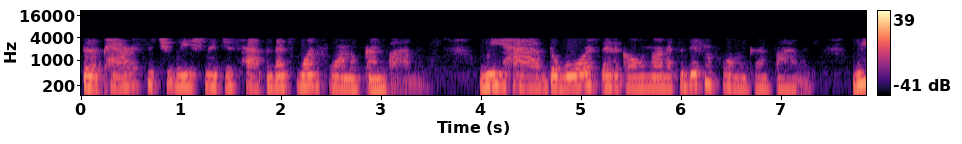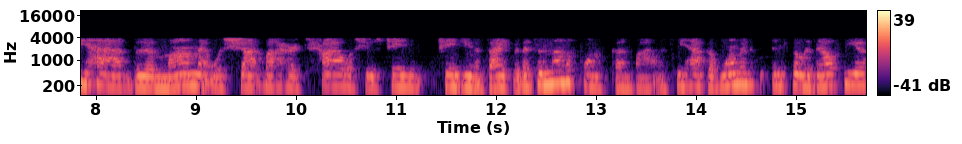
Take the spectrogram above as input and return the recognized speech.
the Paris situation that just happened. That's one form of gun violence. We have the wars that are going on. That's a different form of gun violence. We have the mom that was shot by her child while she was changing, changing a diaper. That's another form of gun violence. We have the woman in Philadelphia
